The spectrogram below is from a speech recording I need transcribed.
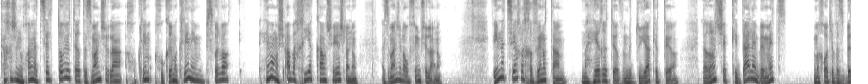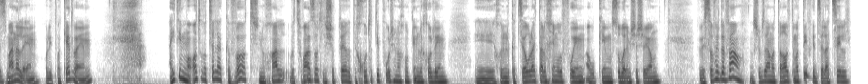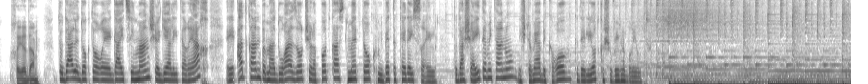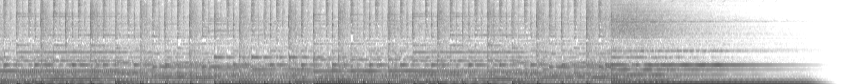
ככה שנוכל לנצל טוב יותר את הזמן של החוקרים, החוקרים הקליניים, בסופו של דבר הם המשאב הכי יקר שיש לנו, הזמן של הרופאים שלנו. ואם נצליח לכוון אותם מהר יותר ומדויק יותר, לרעיונות שכדאי להם באמת, במירכאות, לבזבז זמן עליהם, או להתמקד בהם, הייתי מאוד רוצה לקוות שנוכל בצורה הזאת לשפר את איכות הטיפול שאנחנו נותנים לחולים, אה, יכולים לקצר אולי תהליכים רפואיים ארוכים ומסורבלים שיש היום. ובסופו של דבר, אני חושב שזו המטרה האולטימטיבית, זה להציל חיי אדם. תודה לדוקטור אה, גיא צינמן שהגיע להתארח. אה, עד כאן במהדורה הזאת של הפודקאסט מדטוק מבית הקדע ישראל. תודה שהייתם איתנו, נשתמע בקרוב כדי להיות קשובים לבריאות.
